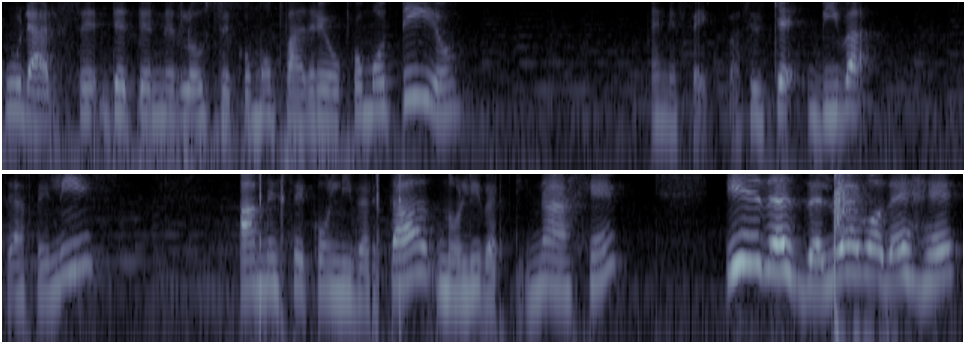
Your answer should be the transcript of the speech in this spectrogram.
curarse de tenerlo usted como padre o como tío. En efecto, así es que viva, sea feliz, ámese con libertad, no libertinaje. Y desde luego deje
